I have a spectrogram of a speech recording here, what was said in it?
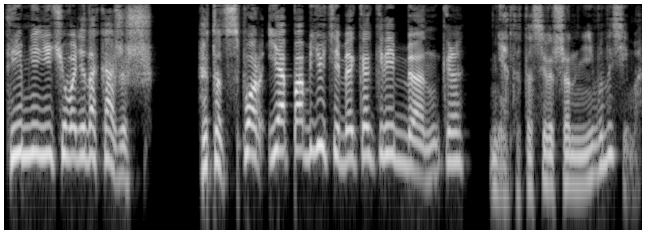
Ты мне ничего не докажешь. Этот спор, я побью тебя, как ребенка. Нет, это совершенно невыносимо.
